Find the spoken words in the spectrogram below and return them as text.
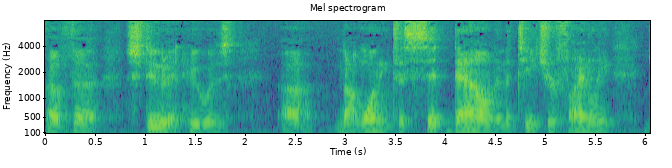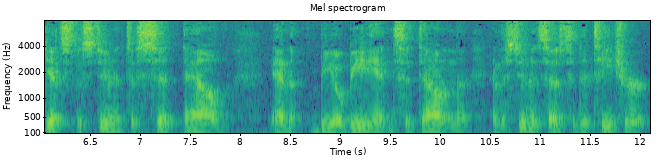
of the student who was uh, not wanting to sit down, and the teacher finally gets the student to sit down and be obedient and sit down. And the, and the student says to the teacher,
